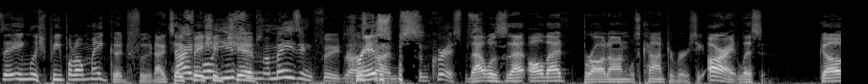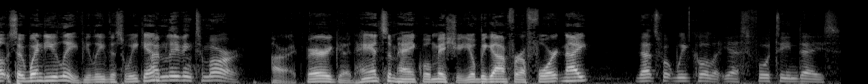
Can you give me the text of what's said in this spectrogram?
The English people don't make good food. I'd say I fish and you chips. some amazing food last Crisps. time. Some crisps. That was that. All that brought on was controversy. All right, listen. Go. So when do you leave? You leave this weekend. I'm leaving tomorrow. all right, very good. Handsome Hank, we'll miss you. You'll be gone for a fortnight. That's what we call it. Yes, 14 days.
